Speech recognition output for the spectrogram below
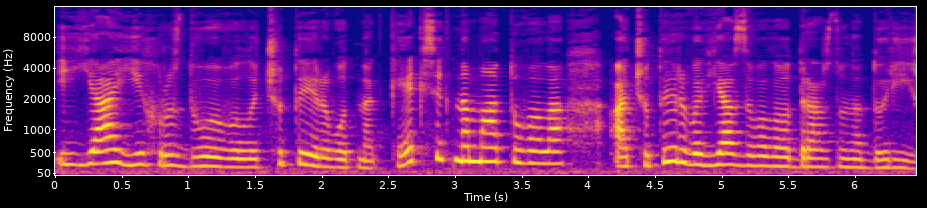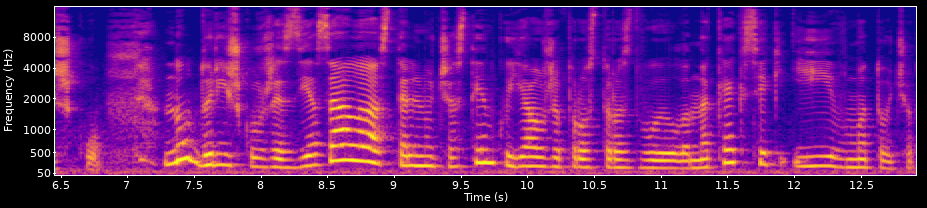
і я їх роздвоювала. 4 от на кексик наматувала, а 4 вив'язувала одразу на доріжку. Ну, доріжку вже зв'язала, остальну частинку я вже просто роздвоїла на кексик і в моточок.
